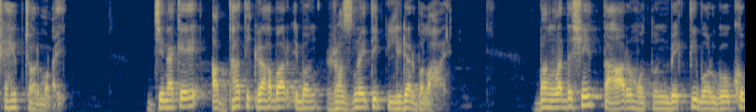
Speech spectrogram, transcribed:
সাহেব চরমনাই, যেনাকে আধ্যাত্মিক রাহবার এবং রাজনৈতিক লিডার বলা হয়। বাংলাদেশে তার মতন ব্যক্তিবর্গ খুব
